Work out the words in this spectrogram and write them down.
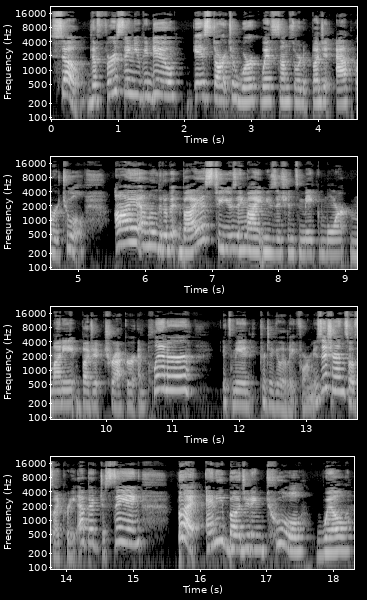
So, the first thing you can do is start to work with some sort of budget app or tool. I am a little bit biased to using my Musicians Make More Money budget tracker and planner. It's made particularly for musicians, so it's like pretty epic, just saying. But any budgeting tool will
